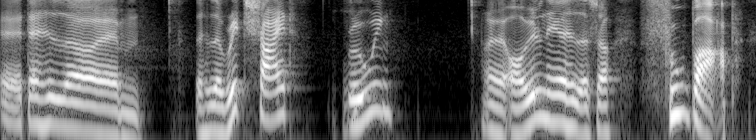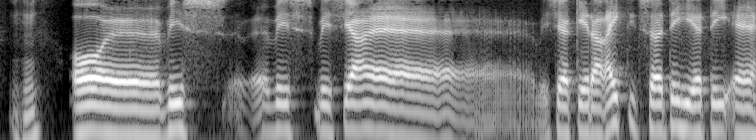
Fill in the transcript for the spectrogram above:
øh, der hedder, øh, der hedder Richside Brewing. Øh, og øllen her hedder så Fubarb. Mm-hmm. Og øh, hvis, øh, hvis, hvis, jeg, øh, hvis jeg gætter rigtigt, så er det her, det er,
